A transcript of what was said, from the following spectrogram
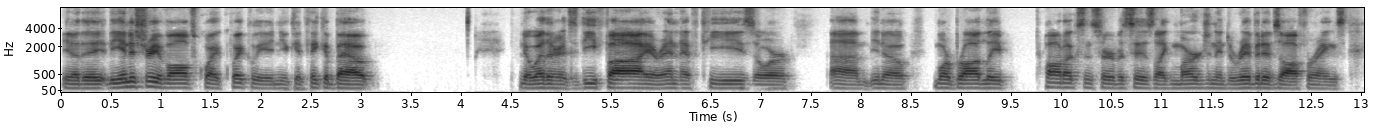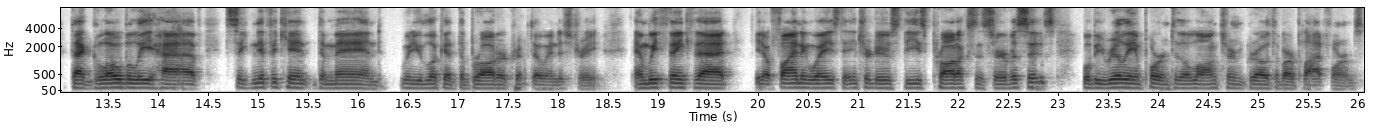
You know, the the industry evolves quite quickly, and you can think about, you know, whether it's DeFi or NFTs or, um, you know, more broadly, products and services like margin and derivatives offerings that globally have significant demand when you look at the broader crypto industry. And we think that, you know, finding ways to introduce these products and services will be really important to the long-term growth of our platforms.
